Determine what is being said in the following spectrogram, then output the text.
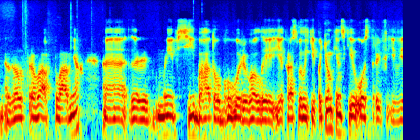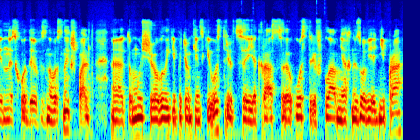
За острова в плавнях. Е, е, Ми всі багато обговорювали якраз Великий Потьомкінський острів, і він не сходив з новосних шпальт, е, тому що Великий Потьомкінський острів це якраз е, острів в плавнях низов'я Дніпра,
